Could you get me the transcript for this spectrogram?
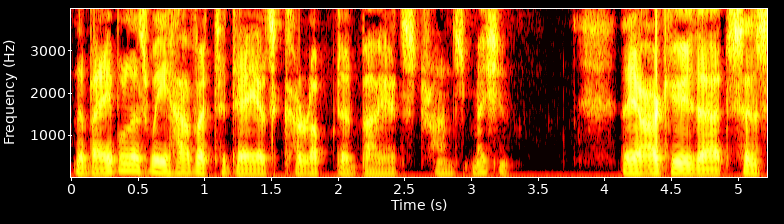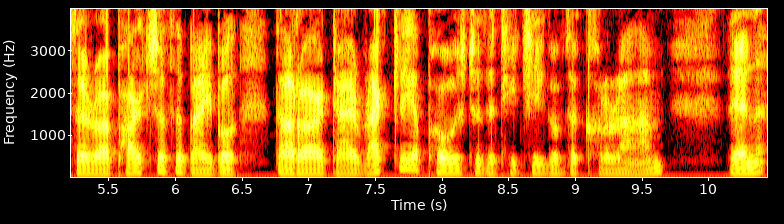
the Bible as we have it today is corrupted by its transmission. They argue that since there are parts of the Bible that are directly opposed to the teaching of the Quran, then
